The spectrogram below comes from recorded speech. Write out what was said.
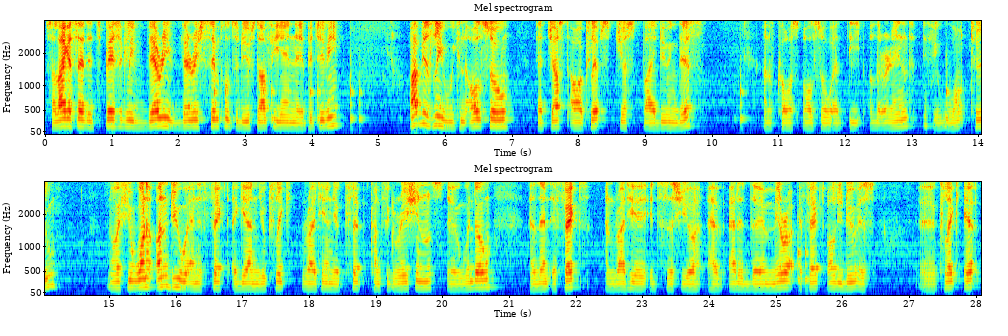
So like I said, it's basically very, very simple to do stuff here in uh, Pitivi. Obviously, we can also adjust our clips just by doing this. and of course also at the other end if you want to. Now if you want to undo an effect again you click right here in your clip configurations uh, window and then effect and right here it says you have added the mirror effect all you do is uh, click it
